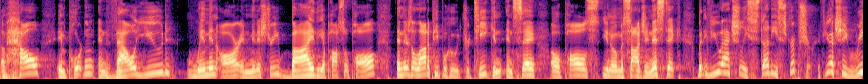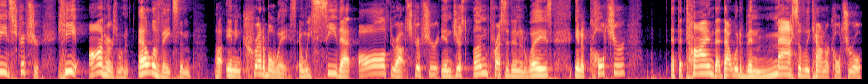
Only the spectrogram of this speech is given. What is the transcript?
of how important and valued women are in ministry by the apostle paul and there's a lot of people who would critique and, and, say oh paul's you know misogynistic but if you actually study scripture if you actually read scripture he honors women elevates them uh, in incredible ways. And we see that all throughout scripture in just unprecedented ways in a culture at the time that that would have been massively countercultural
